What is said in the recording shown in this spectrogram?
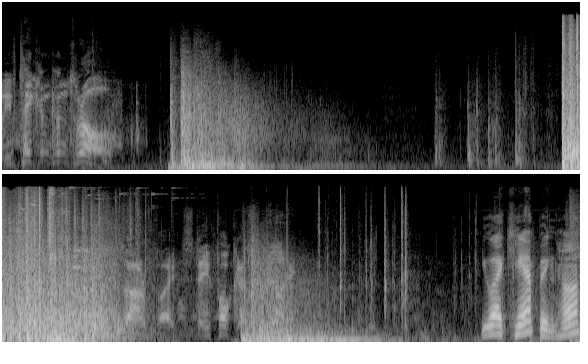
We've taken control. This is our fight. Stay focused. You like camping, huh?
